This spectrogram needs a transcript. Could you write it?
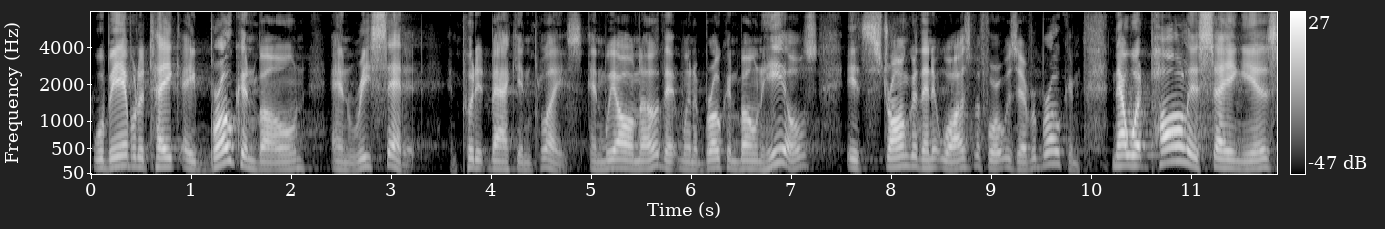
will be able to take a broken bone and reset it and put it back in place. And we all know that when a broken bone heals, it's stronger than it was before it was ever broken. Now, what Paul is saying is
